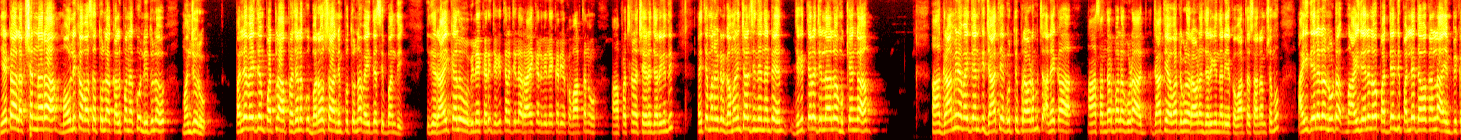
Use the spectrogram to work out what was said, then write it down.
ఏటా లక్షన్నర మౌలిక వసతుల కల్పనకు నిధులు మంజూరు. పల్లె వైద్యం పట్ల ప్రజలకు భరోసా నింపుతున్న వైద్య సిబ్బంది. ఇది రాయకల్ విలేకరి జగిత్యాల జిల్లా రాయకల్ విలేకరి యొక్క వార్తను ప్రచురణ చేయడం జరిగింది. అయితే మనం ఇక్కడ గమనించాల్సింది ఏంటంటే జగిత్యాల జిల్లాలో ముఖ్యంగా గ్రామీణ వైద్యానికి జాతీయ గుర్తింపు రావడం అనేక ఆ సందర్భాల్లో కూడా జాతీయ అవార్డులు కూడా రావడం జరిగిందని ఈ యొక్క వార్తా సారాంశము. ఐదేళ్ళలో నూట ఐదేళ్ళలో పద్దెనిమిది పల్లె దవాఖానల ఎంపిక.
